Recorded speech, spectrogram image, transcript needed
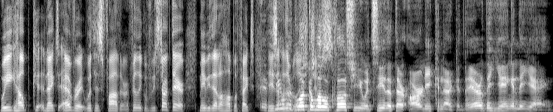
we help connect Everett with his father? I feel like if we start there, maybe that'll help affect If his you other would look a little closer, you would see that they're already connected. They are the yin and the yang.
